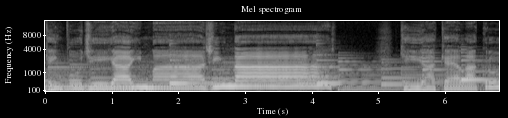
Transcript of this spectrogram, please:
Quem podia imaginar que aquela cruz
